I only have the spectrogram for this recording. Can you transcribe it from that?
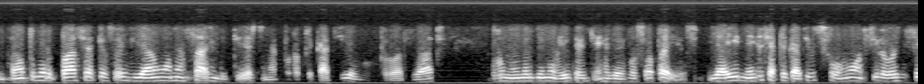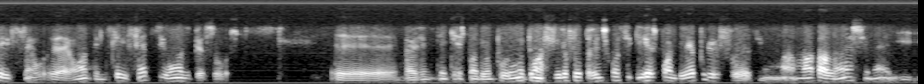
Então, o primeiro passo é a pessoa enviar uma mensagem de texto, né, por aplicativo, por WhatsApp, para o número de Morri que a gente reservou só para isso. E aí, nesse aplicativo, se formou uma fila hoje de 600, é, ontem de 611 pessoas. É, a gente tem que responder um por um, então a fila foi para a gente conseguir responder, porque foi assim, uma, uma avalanche, né, e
